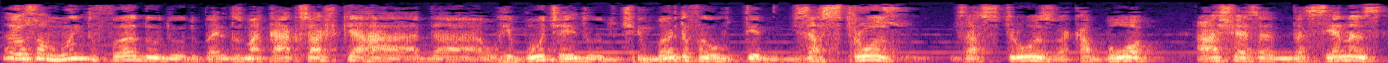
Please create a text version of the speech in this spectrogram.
Eu sou muito fã do, do, do dos Macacos. Acho que a, da, o reboot aí do, do Tim Burton foi desastroso. Desastroso, acabou. Acho essa das cenas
